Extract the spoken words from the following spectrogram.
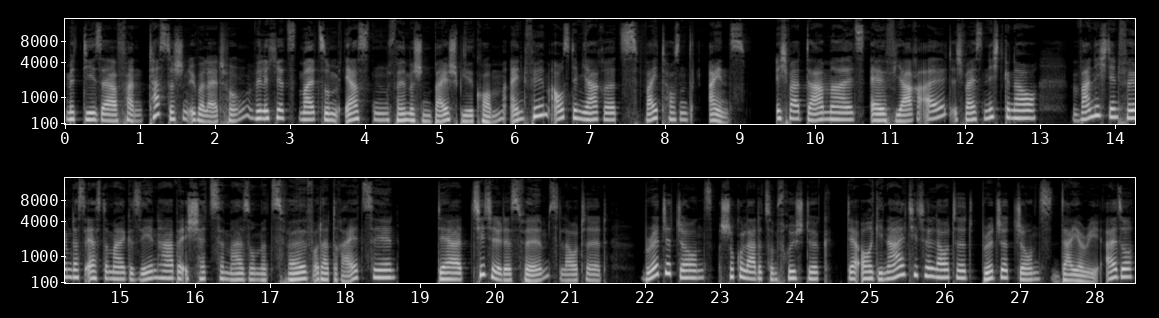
Mit dieser fantastischen Überleitung will ich jetzt mal zum ersten filmischen Beispiel kommen. Ein Film aus dem Jahre 2001. Ich war damals elf Jahre alt. Ich weiß nicht genau, Wann ich den Film das erste Mal gesehen habe, ich schätze mal so mit zwölf oder dreizehn. Der Titel des Films lautet Bridget Jones Schokolade zum Frühstück. Der Originaltitel lautet Bridget Jones Diary, also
